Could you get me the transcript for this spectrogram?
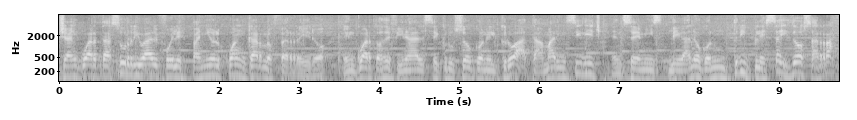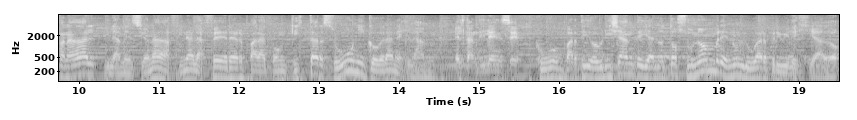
Ya en cuarta, su rival fue el español Juan Carlos Ferrero. En cuartos de final se cruzó con el croata Marin Cilic. En semis le ganó con un triple 6-2 a Rafa Nadal y la mencionada final a Federer para conquistar su único gran slam. El tandilense jugó un partido brillante y anotó su nombre en un lugar privilegiado.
